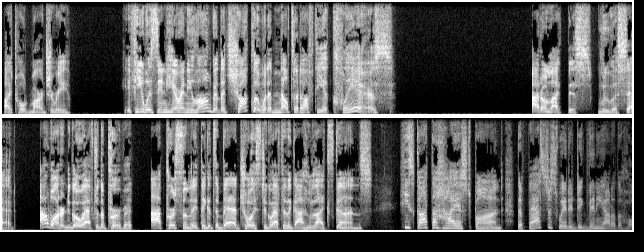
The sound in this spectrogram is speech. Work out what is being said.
I told Marjorie. If he was in here any longer, the chocolate would have melted off the eclairs. I don't like this, Lula said. I wanted to go after the pervert. I personally think it's a bad choice to go after the guy who likes guns. He's got the highest bond, the fastest way to dig Vinny out of the hole.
